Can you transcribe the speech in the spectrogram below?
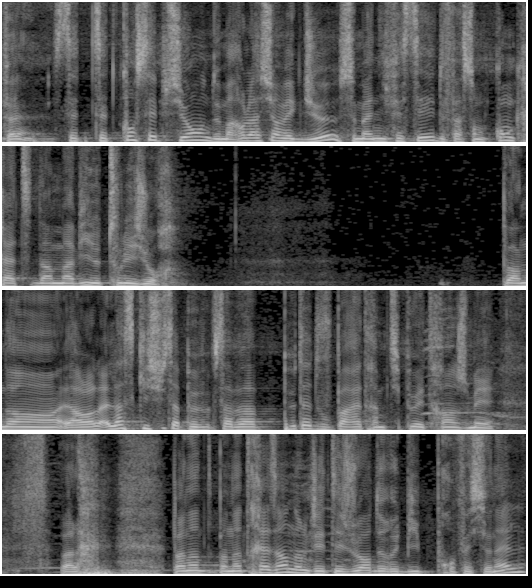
enfin, cette, conception de ma relation avec Dieu se manifestait de façon concrète dans ma vie de tous les jours. Pendant, alors là, ce qui suit, ça, peut, ça va peut-être vous paraître un petit peu étrange, mais voilà. Pendant, pendant 13 ans, j'ai été joueur de rugby professionnel.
